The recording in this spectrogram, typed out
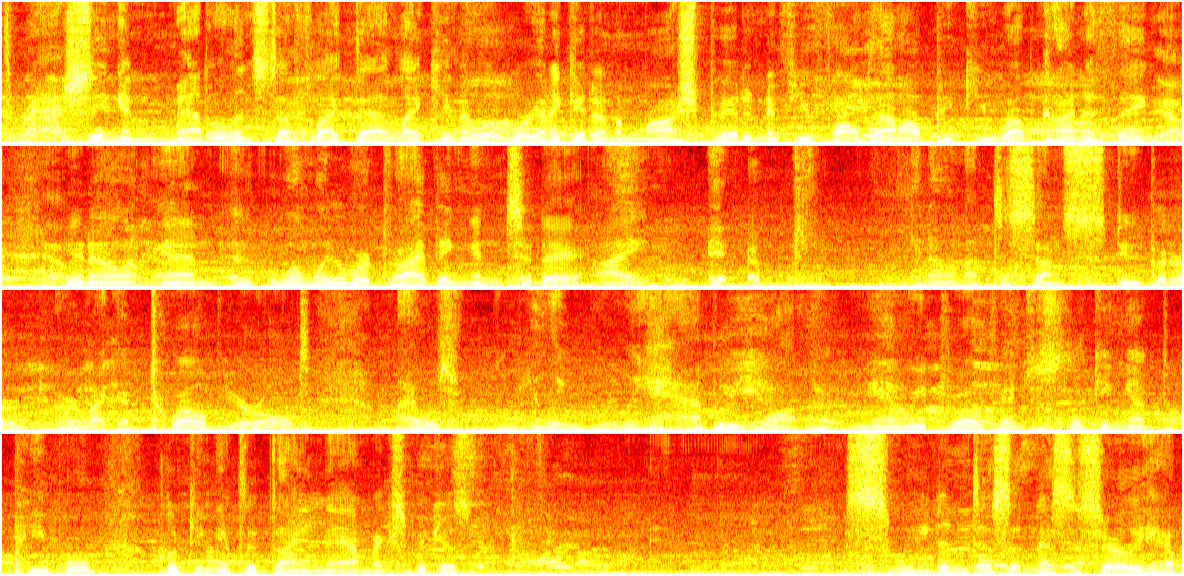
thrashing and metal and stuff like that. Like you know what, we're gonna get in a mosh pit, and if you fall down, I'll pick you up, kind of thing. Yeah, yeah, you know, and, and when we were driving in today, I. It, uh, you know, not to sound stupid or, or like a 12 year old, I was really, really happy uh, when we drove in, just looking at the people, looking at the dynamics, because Sweden doesn't necessarily have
